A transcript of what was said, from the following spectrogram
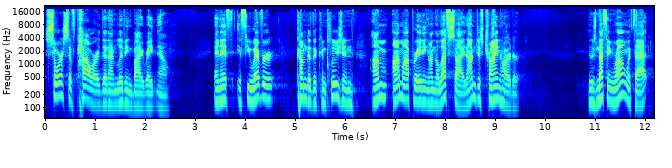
source of power that I'm living by right now? And if, if you ever come to the conclusion, I'm, I'm operating on the left side. I'm just trying harder. There's nothing wrong with that.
